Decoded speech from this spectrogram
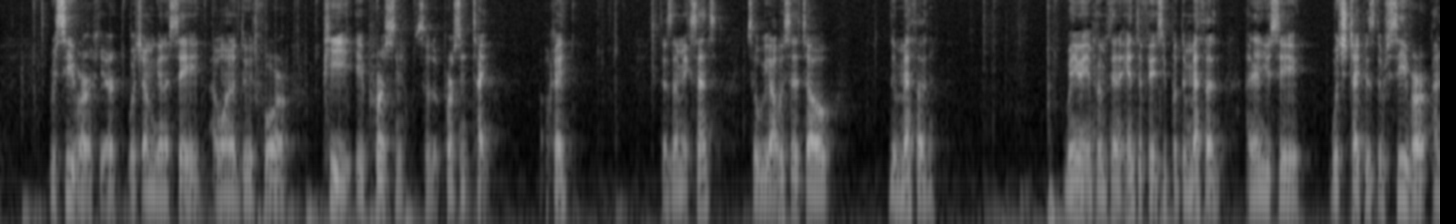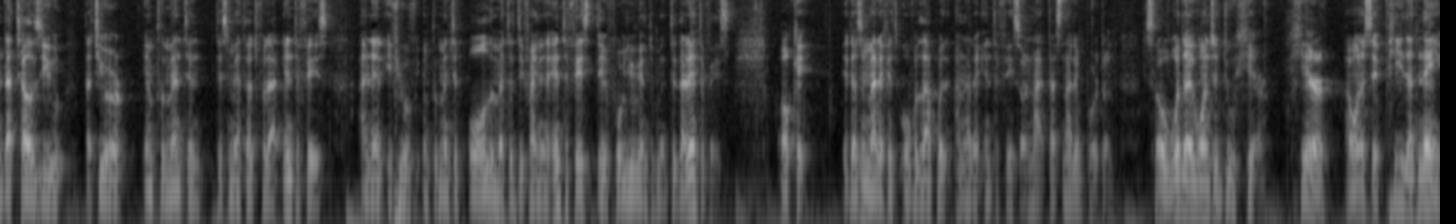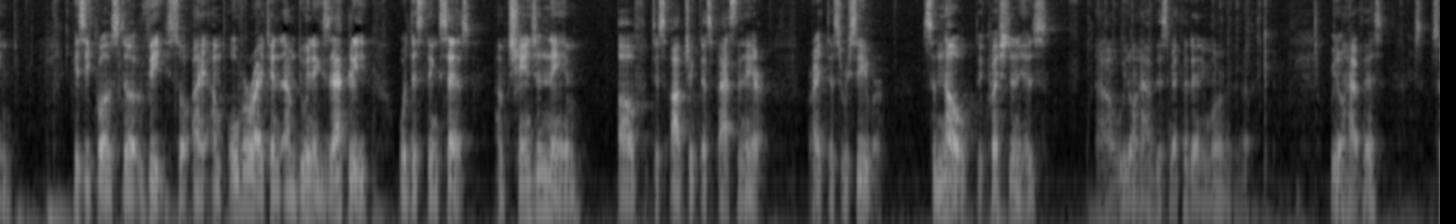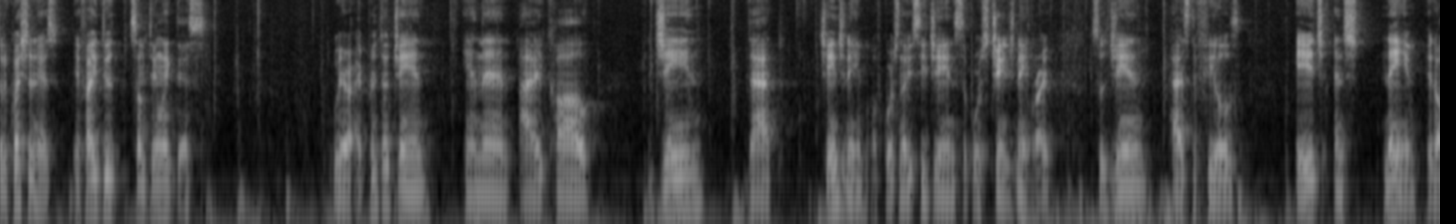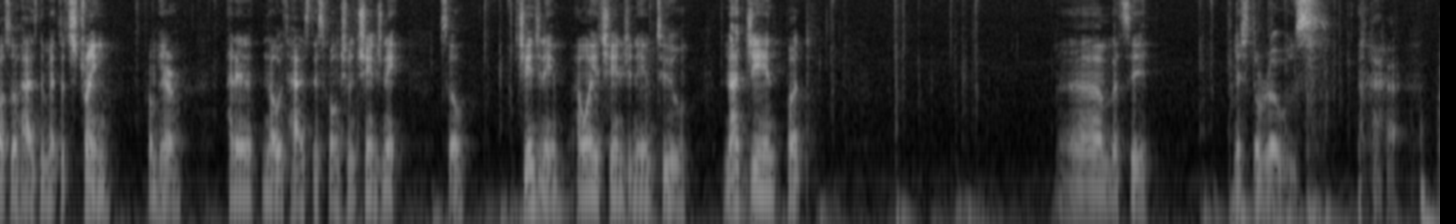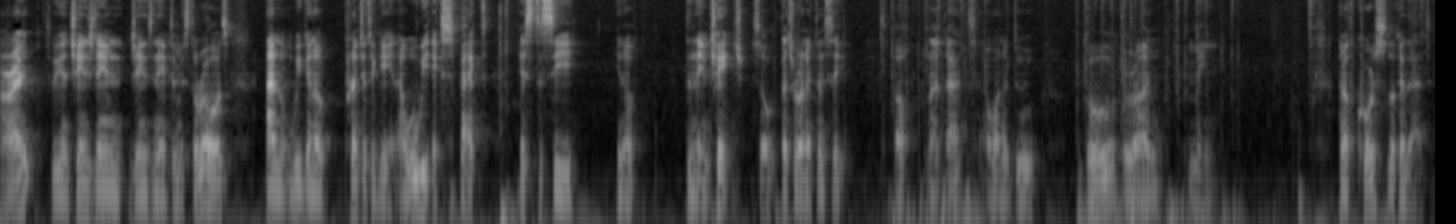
receiver here, which I'm going to say, I want to do it for P, a person. So the person type. Okay. Does that make sense? So we always said, so the method, when you're implementing an interface, you put the method and then you say which type is the receiver. And that tells you that you're implementing this method for that interface. And then if you have implemented all the methods defined in the interface, therefore you've implemented that interface. Okay, it doesn't matter if it's overlap with another interface or not. That's not important. So what do I want to do here? Here, I want to say p that name is equals to v. So I am overwriting, I'm doing exactly what this thing says. I'm changing name of this object that's passed in here, right? This receiver. So now the question is, uh, we don't have this method anymore. We don't have this. So the question is, if I do something like this, where I print out Jane and then I call Jane that change name. Of course, now you see Jane supports change name, right? So Jane has the fields age and name. It also has the method string from here. And then now it has this function change name. So change name. I want you to change your name to not Jane, but um, let's see, Mr. Rose. All right, so we can change name Jane's name to Mr. Rose, and we're gonna print it again. And what we expect is to see, you know, the name change. So let's run it and see. Oh, not that. I want to do go run main. And of course, look at that.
